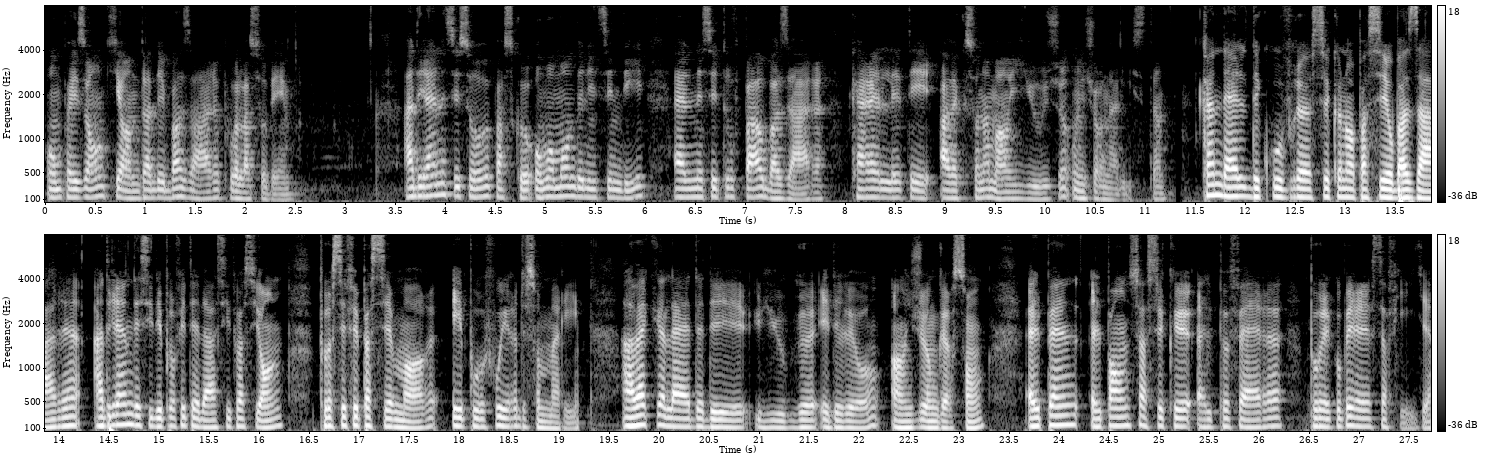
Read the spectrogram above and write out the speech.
un paysan qui entre dans le bazar pour la sauver. Adrienne se sauve parce qu'au moment de l'incendie, elle ne se trouve pas au bazar, car elle était avec son amant Hughes, un journaliste. Quand elle découvre ce qu'on a passé au bazar, Adrienne décide de profiter de la situation pour se faire passer mort et pour fuir de son mari. Avec l'aide de Hugh et de Léo, un jeune garçon, elle, pen- elle pense à ce qu'elle peut faire pour récupérer sa fille.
